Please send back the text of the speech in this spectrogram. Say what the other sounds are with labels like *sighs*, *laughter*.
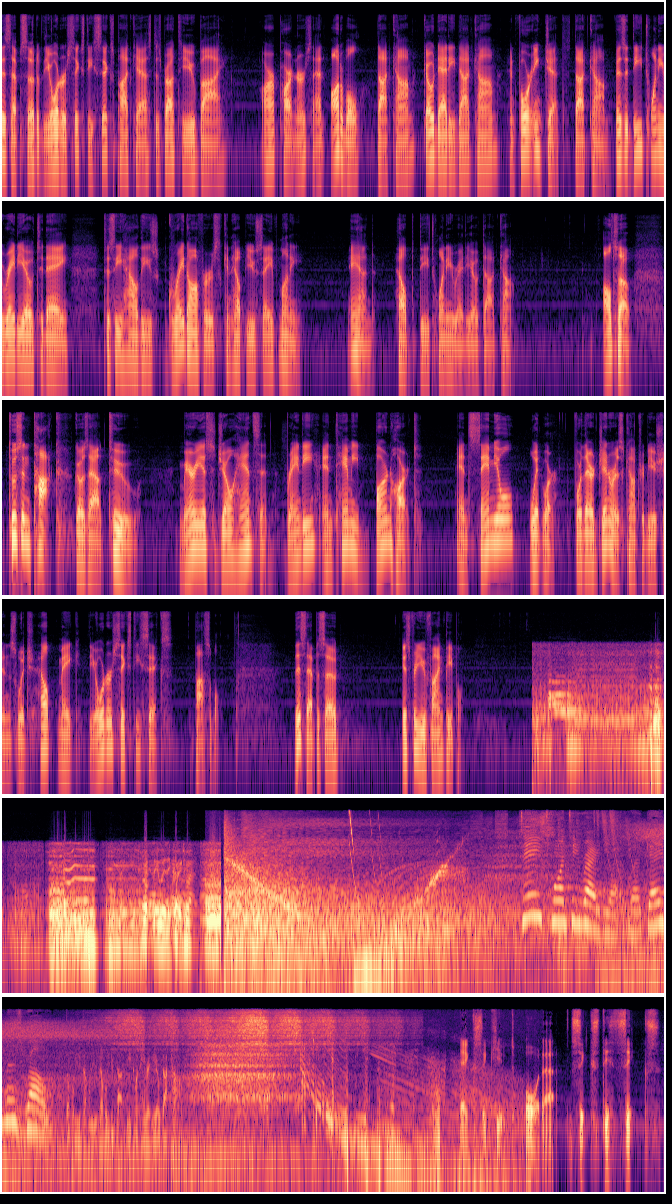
This episode of the Order 66 podcast is brought to you by our partners at Audible.com, GoDaddy.com, and 4inkjet.com. Visit D20 Radio today to see how these great offers can help you save money and help D20Radio.com. Also, Tusen Tak goes out to Marius Johansson, Brandy and Tammy Barnhart, and Samuel Whitwer for their generous contributions, which help make the Order 66 possible. This episode is for you fine people. correctly with the correct amount. D20 Radio, where gamers roll. Execute Order 66.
